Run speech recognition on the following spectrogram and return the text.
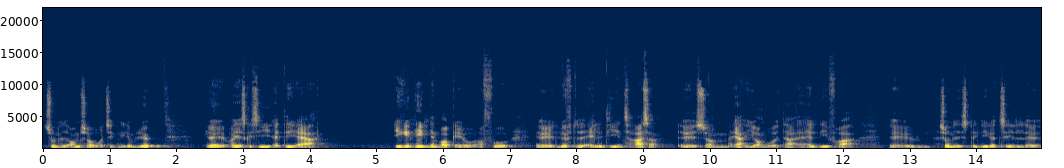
sundhed og omsorg og teknik og miljø. Øh, og jeg skal sige, at det er ikke en helt nem opgave at få øh, løftet alle de interesser, øh, som er i området. Der er alt lige fra øh, sundhedsklinikker til øh,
